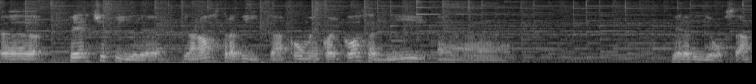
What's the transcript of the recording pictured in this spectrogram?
eh, percepire la nostra vita come qualcosa di eh, meravigliosa,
